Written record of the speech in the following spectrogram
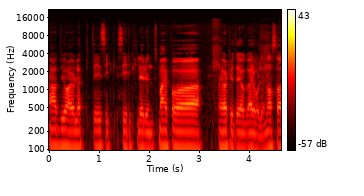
Ja, du har jo løpt i sik sirkler rundt meg på når jeg har vært ute og jogga rolig nå, så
